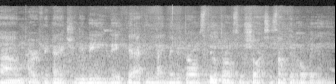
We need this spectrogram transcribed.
um, perfect actually. They they fit. I can like maybe throw still throw some shorts or something over these.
